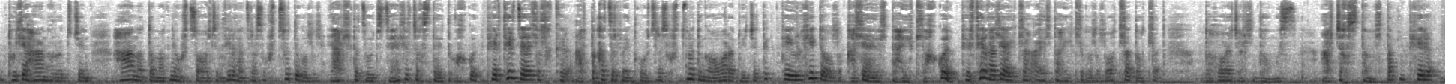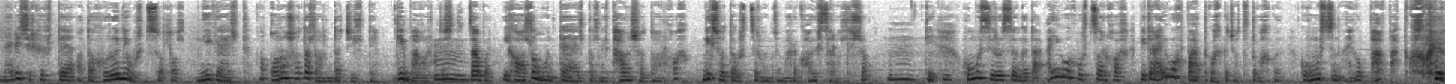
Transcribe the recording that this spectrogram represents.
төлөө хаана хөрөөдөж байна. Хаана одоо модны үрцэн олж байна. Тэр газраас үрцүүдийг бол яралтай зөөж зайлуулж явах хэрэгтэй байдаг байхгүй. Тэгэхээр тэр зайлуулах гэхээр автаг газар байдгүй учраас үрцнүүд ингээ овоороод байж байдаг. Тэгээ ерөнхийдөө бол галын аюултай хаягдл байхгүй. Тэр тэр галын аюултай хаягдлыг бол уутлаад уутлаад одоо хуураж орлонтой хүмүүс авч явах хэрэгтэй юм л да. Тэгэхээр нарийн ширхэгтэй одоо хөрөөний үрцс бол нэг айлд 3 шудал орондоо жилдээ. Тийм баг ордог шүү дээ. За бүр их олон хүнтэй айлд бол нэг 5 шудаа орох бах. Нэг шудаа үрцээр хүн чинь бараг 2 сар болно шүү. Тий. Хүмүүс ерөөсөө ингээд айгүй хүрц орох бах. Бид нар айгүйх баадаг бах гэж боддог байхгүй. Гэхдээ хүмүүс чинь айгүй баг баадаг байхгүй.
